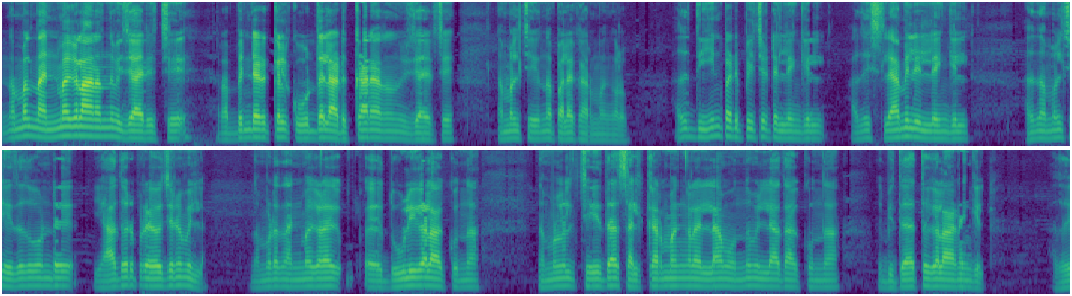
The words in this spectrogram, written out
നമ്മൾ നന്മകളാണെന്ന് വിചാരിച്ച് റബ്ബിന്റെ അടുക്കൽ കൂടുതൽ അടുക്കാനാണെന്ന് വിചാരിച്ച് നമ്മൾ ചെയ്യുന്ന പല കർമ്മങ്ങളും. അത് ദീൻ പഠിപ്പിച്ചിട്ടില്ലെങ്കിൽ അത് ഇസ്ലാമിലില്ലെങ്കിൽ അത് നമ്മൾ ചെയ്തതുകൊണ്ട് യാതൊരു പ്രയോജനവുമില്ല. നമ്മുടെ നന്മകളെ ധൂളികളാക്കുന്ന നമ്മൾ ചെയ്ത സൽക്കർമ്മങ്ങളെല്ലാം ഒന്നുമില്ലാതാക്കുന്ന വിദഗ്ധകളാണെങ്കിൽ അത്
